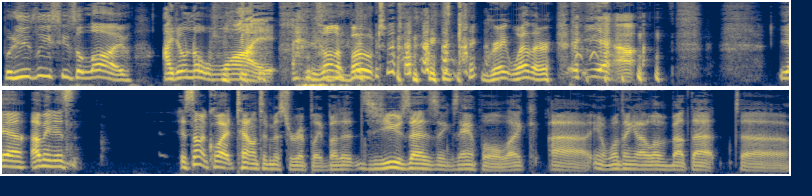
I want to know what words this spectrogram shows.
but he, at least he's alive i don't know why He's on a boat. Great weather. yeah Yeah, I mean it's it's not quite talented Mr. Ripley, but it's used that as an example. Like, uh, you know, one thing I love about that uh,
